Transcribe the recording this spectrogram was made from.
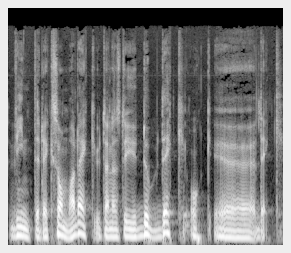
vinterdäck, sommardäck, utan den styr dubbdäck och eh, däck.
